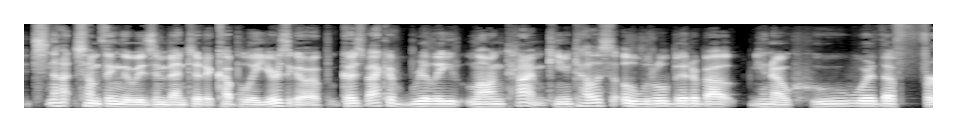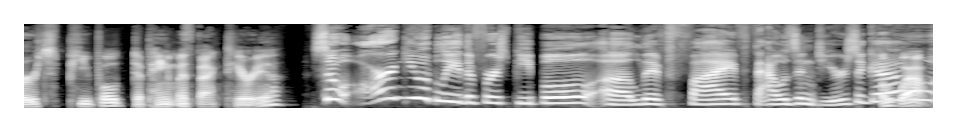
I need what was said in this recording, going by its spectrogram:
it's not something that was invented a couple of years ago. It goes back a really long time. Can you tell us a little bit about, you know, who were the first people to paint with bacteria? So, arguably, the first people uh, lived 5,000 years ago Oh, wow.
